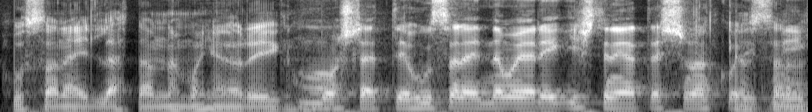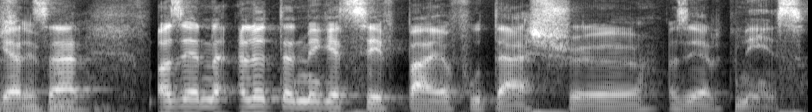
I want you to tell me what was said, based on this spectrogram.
21 lettem, nem olyan rég. Most lettél 21, nem olyan rég, Isten értessen akkor Köszönöm itt még szépen. egyszer. Azért előtted még egy szép pályafutás azért néz.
